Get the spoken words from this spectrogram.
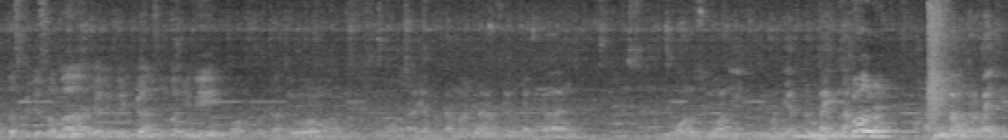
atas kerjasama yang diberikan selama ini. Uh, yang pertamanya saya ucapkan semua ini memang yang terbaik lah. Memang terbaik.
